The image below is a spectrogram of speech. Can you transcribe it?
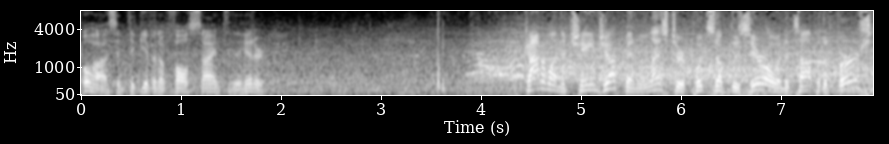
Rojas into giving a false sign to the hitter. Got him on the changeup, and Lester puts up the zero in the top of the first.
